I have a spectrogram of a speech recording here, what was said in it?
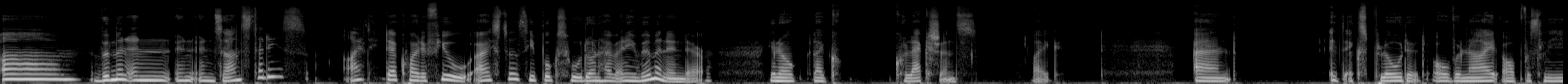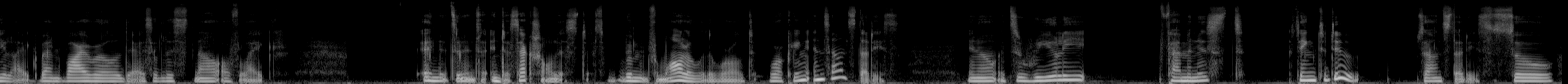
um women in in in sound studies? I think there are quite a few. I still see books who don't have any women in there you know like collections like and it exploded overnight obviously like went viral. There's a list now of like and it's an inter- intersectional list. It's women from all over the world working in sound studies. You know it's a really feminist thing to do sound studies. So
